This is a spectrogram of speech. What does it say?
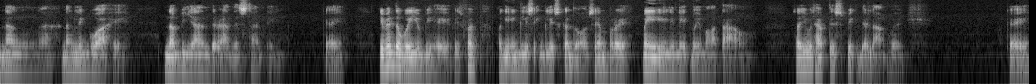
ng, uh, ng lingwahe na beyond their understanding. Okay? Even the way you behave, is mag english-English ka doon, siyempre, may alienate mo yung mga tao. So, you would have to speak their language. Okay?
